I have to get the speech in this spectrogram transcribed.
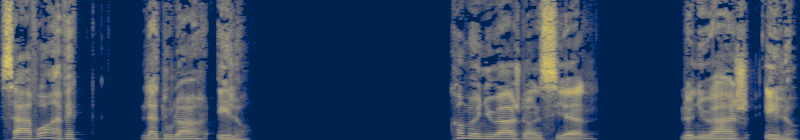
Ça a à voir avec la douleur est là. Comme un nuage dans le ciel, le nuage est là.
